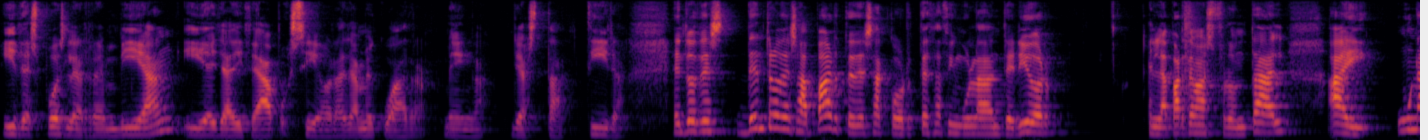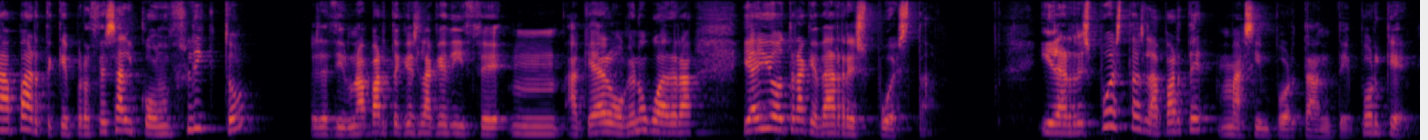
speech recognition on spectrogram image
Y después le reenvían y ella dice, ah, pues sí, ahora ya me cuadra, venga, ya está, tira. Entonces, dentro de esa parte, de esa corteza cingulada anterior, en la parte más frontal, hay una parte que procesa el conflicto, es decir, una parte que es la que dice, mm, aquí hay algo que no cuadra, y hay otra que da respuesta. Y la respuesta es la parte más importante. ¿Por qué?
